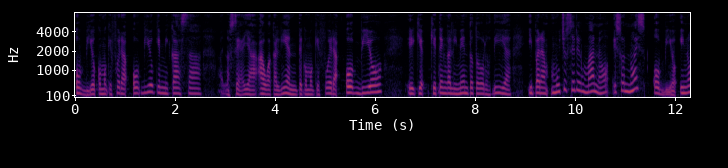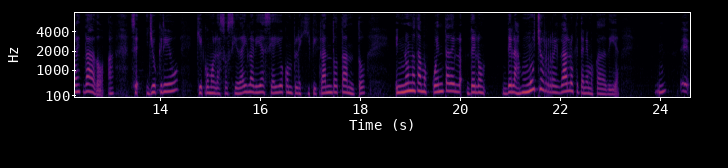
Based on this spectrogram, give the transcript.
obvio, como que fuera obvio que en mi casa, no sé, haya agua caliente, como que fuera obvio eh, que, que, tenga alimento todos los días. Y para muchos seres humanos eso no es obvio y no es dado. ¿ah? yo creo que como la sociedad y la vida se ha ido complejificando tanto, eh, no nos damos cuenta de, de, lo, de los muchos regalos que tenemos cada día. ¿Mm? Eh,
